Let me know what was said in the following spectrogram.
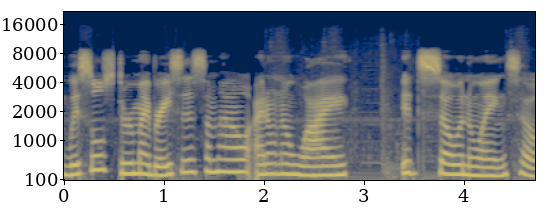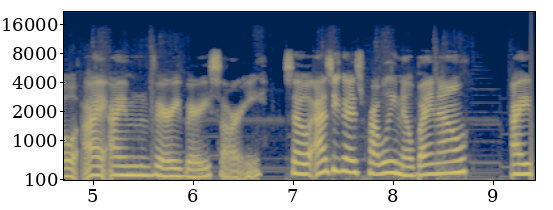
whistles through my braces somehow. I don't know why. It's so annoying. So I, I'm very, very sorry. So as you guys probably know by now, I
